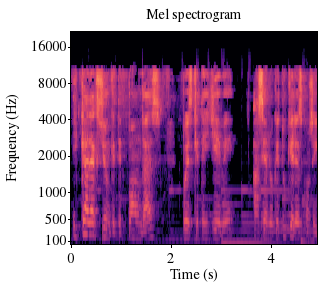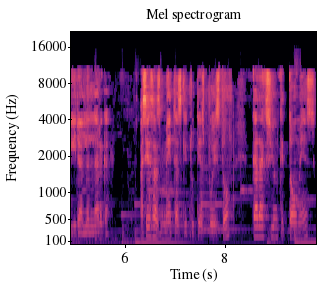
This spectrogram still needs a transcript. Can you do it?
Y cada acción que te pongas, pues que te lleve hacia lo que tú quieres conseguir a la larga, hacia esas metas que tú te has puesto, cada acción que tomes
